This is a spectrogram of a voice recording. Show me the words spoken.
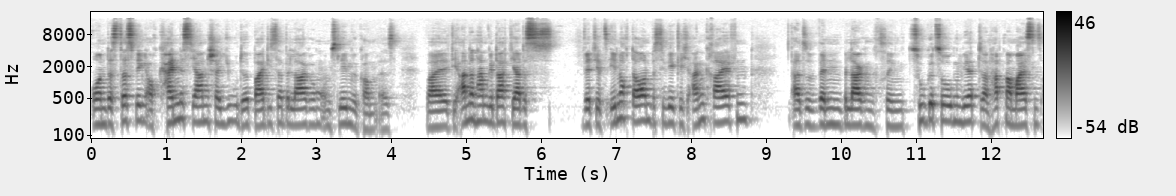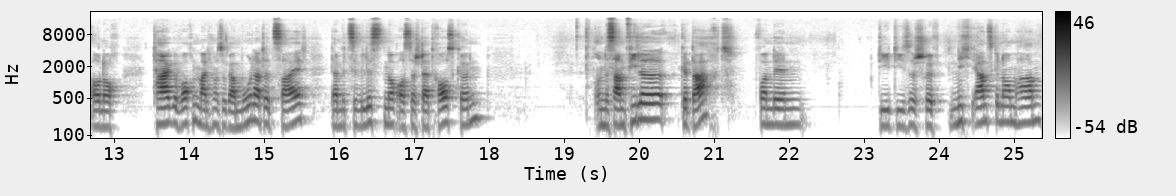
und dass deswegen auch kein messianischer Jude bei dieser Belagerung ums Leben gekommen ist. Weil die anderen haben gedacht, ja, das wird jetzt eh noch dauern, bis sie wirklich angreifen. Also wenn ein Belagerungsring zugezogen wird, dann hat man meistens auch noch Tage, Wochen, manchmal sogar Monate Zeit, damit Zivilisten noch aus der Stadt raus können. Und es haben viele gedacht, von denen, die diese Schrift nicht ernst genommen haben,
